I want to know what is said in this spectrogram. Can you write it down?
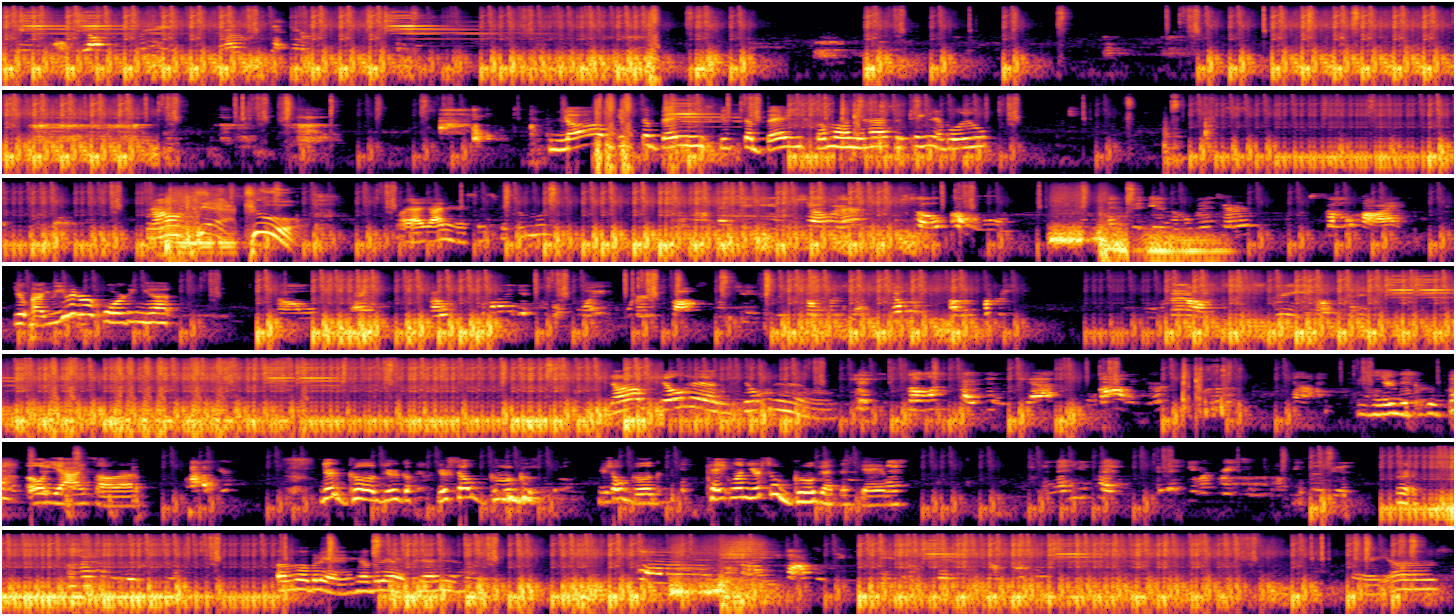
No, get the base, get the base. Come on, yes, obtain it, blue. Yeah, cool. I got an assist for someone. And in the shower, so cold. And in the winter, so hot. You, are you even recording yet? No. And I want to get to the point where it stops No, kill him, kill him. Someone typed in the chat, wow, you're good. Yeah. You're good. Oh yeah, I saw that. Wow, you're You're good. You're good. You're so good. You're so good. Kaitlyn, you're so good at this game. And then he said, that he rephrased himself. He said good. Oh, bleh, oh, bleh, bleh, bleh. Oh, you got to leave There he goes.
